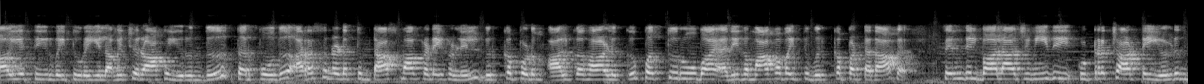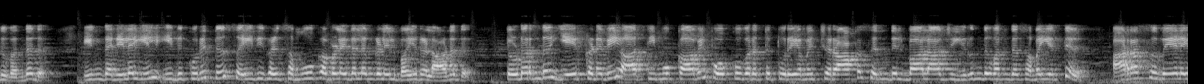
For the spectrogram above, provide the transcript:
ஆயத்தீர்வை துறையில் அமைச்சராக இருந்து தற்போது அரசு நடத்தும் டாஸ்மாக் கடைகளில் விற்கப்படும் ஆல்கஹாலுக்கு பத்து ரூபாய் அதிகமாக வைத்து விற்கப்பட்டதாக செந்தில் பாலாஜி மீது குற்றச்சாட்டை எழுந்து வந்தது. இந்த நிலையில் இது குறித்து செய்திகள் சமூக வலைதளங்களில் வைரலானது. தொடர்ந்து ஏற்கனவே அதிமுகவில் போக்குவரத்து துறை அமைச்சராக செந்தில் பாலாஜி இருந்து வந்த சமயத்தில் அரசு வேலை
